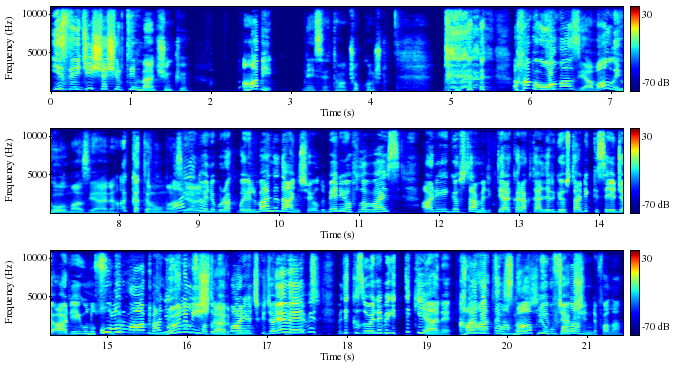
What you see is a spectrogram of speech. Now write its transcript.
İzleyiciyi şaşırtayım ben çünkü. Abi Neyse tamam çok konuştum. Abi olmaz ya. Vallahi olmaz yani. Hakikaten olmaz Aynen yani. Aynen öyle Burak Bayıl. Bende de aynı şey oldu. Benny of Levice Arya'yı göstermedik. Diğer karakterleri gösterdik ki seyirci Arya'yı unutsun. Olur mu abi? Ben Böyle mi işler Hep bu? Arya çıkacak evet. Diye. evet. Bir de kız öyle bir gitti ki yani. Kaybettiniz tamam, ne yapıyor bu falan. şimdi falan.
